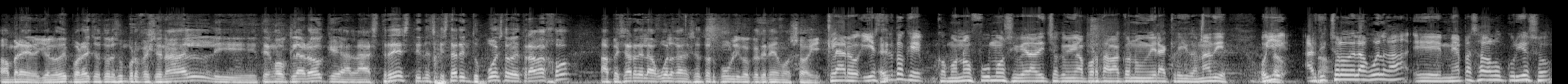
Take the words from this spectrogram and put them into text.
Hombre, yo lo doy por hecho, tú eres un profesional y tengo claro que a las 3 tienes que estar en tu puesto de trabajo a pesar de la huelga en el sector público que tenemos hoy. Claro, y es Eh, cierto que como no fumo, si hubiera dicho que me iba por tabaco no me hubiera creído nadie. Oye, No, has no. dicho lo de la huelga, eh, me ha pasado algo curioso,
